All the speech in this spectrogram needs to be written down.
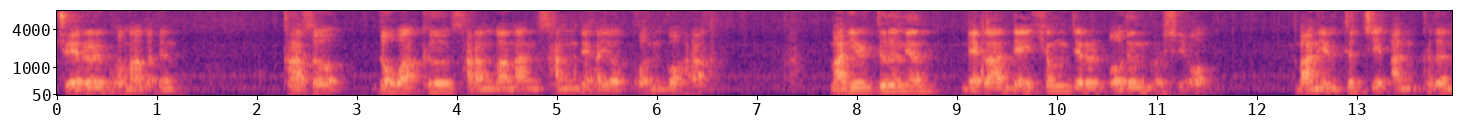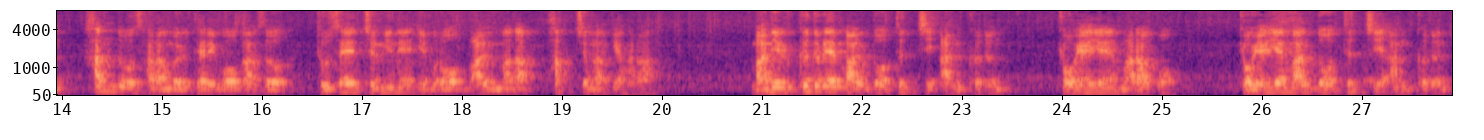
죄를 범하거든 가서 너와 그 사람과만 상대하여 권고하라. 만일 들으면 내가 내 형제를 얻은 것이요. 만일 듣지 않거든 한두 사람을 데리고 가서 두세 증인의 입으로 말마다 확증하게 하라. 만일 그들의 말도 듣지 않거든 교회에 말하고 교회의 말도 듣지 않거든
